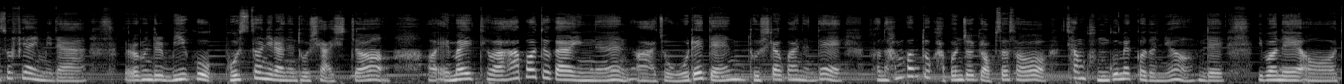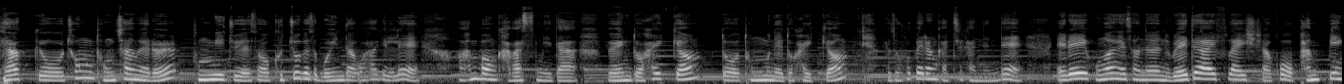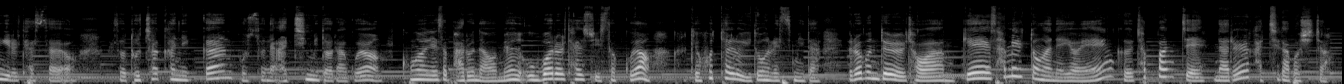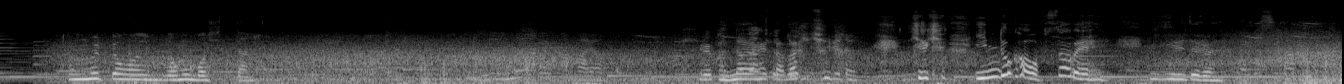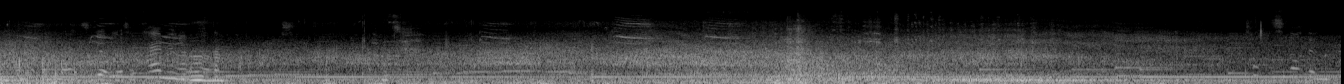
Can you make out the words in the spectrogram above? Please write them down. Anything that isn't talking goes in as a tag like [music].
소피아입니다. 여러분들 미국 보스턴이라는 도시 아시죠? 어, MIT와 하버드가 있는 아주 오래된 도시라고 하는데 저는 한 번도 가본 적이 없어서 참 궁금했거든요. 근데 이번에 어, 대학교 총 동창회를 북미주에서 그쪽에서 모인다고 하길래 어, 한번 가봤습니다. 여행도 할겸 또 동문회도 갈 겸 그래서 후배랑 같이 갔는데 LA 공항에서는 레드 아이 플라이트라고 밤 비행기를 탔어요. 그래서 도착하니까 보스턴의 아침이더라고요. 공항에서 바로 나오면 우버를 탈 수 있었고요. 그렇게 호텔로 이동을 했습니다. 여러분들 저와 함께 3일 동안의 여행 그 첫 번째 날을 같이 가보시죠. 동물병원 너무 멋있다. 길을 건너야 할까봐 길이다. 이렇게 인도가 없어 왜 이 길들은. 집에 올려서 타이밍을 응. 봤다. 첫 신호등.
